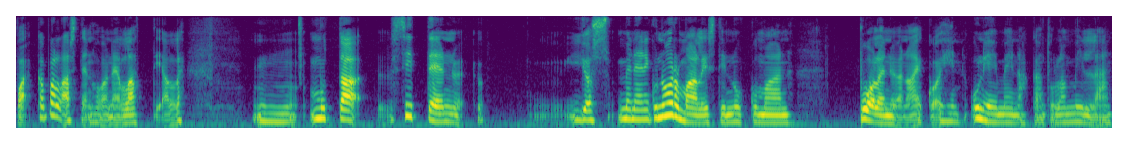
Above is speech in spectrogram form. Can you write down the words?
vaikkapa lastenhuoneen lattialle. Mm, mutta sitten, jos menee niin kuin normaalisti nukkumaan – puolen yön aikoihin. Uni ei meinaakaan tulla millään.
